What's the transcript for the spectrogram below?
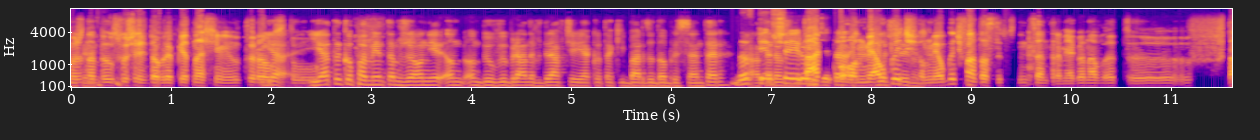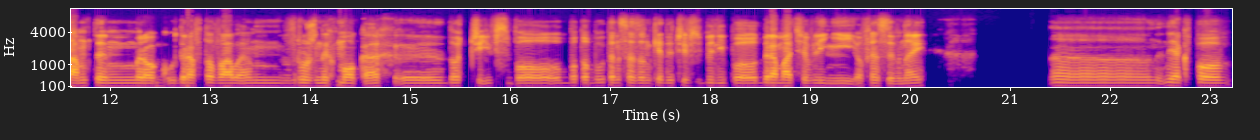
Można Okej. by usłyszeć dobre 15 minut Ja, roastu. ja tylko pamiętam, że on, je, on, on był wybrany w drafcie jako taki bardzo dobry center. No w pierwszej teraz... Tak, rundzie, bo tak. on miał być, on miał być fantastycznym centrem. Ja go nawet e, w tamtym roku draftowałem w różnych mokach e, do Chiefs, bo, bo to był ten sezon, kiedy Chiefs byli po dramacie w linii ofensywnej. E, Jak po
